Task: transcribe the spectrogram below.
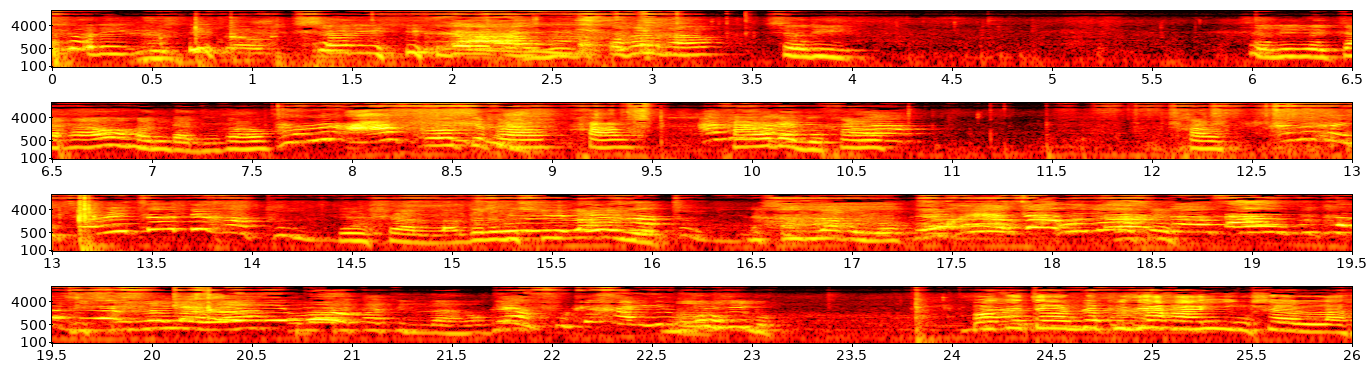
সরি সরি ওখান খাও সরি সরি বেচা খাও ওখান দাদু খাও ওকে খাও খাও খাও দাদু খাও খাও ইনশাল্লাহ তাহলে বিসমিল্লাহ কইও বিসমিল্লাহ কইও ওকে বিসমিল্লাহ লালা আমার কাতিল্লাহ ওকে ওকে তো আমরা পিজা খাই ইনশাল্লাহ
